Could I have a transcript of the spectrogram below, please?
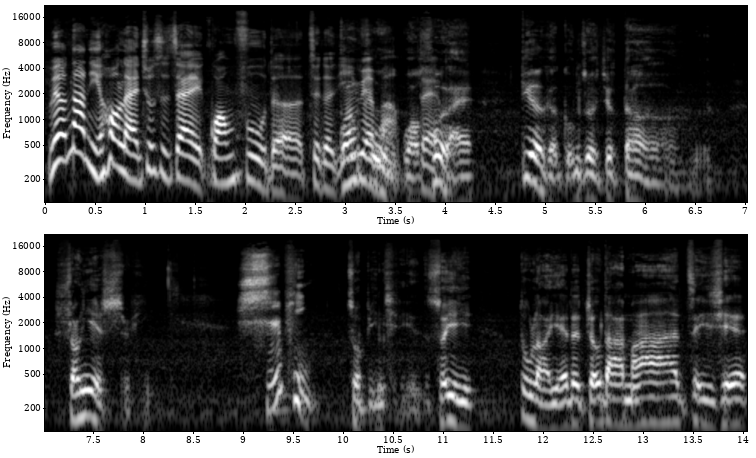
没有，那你后来就是在光复的这个医院嘛？我后来第二个工作就到双叶食品。食品做冰淇淋，所以杜老爷的周大妈这一些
